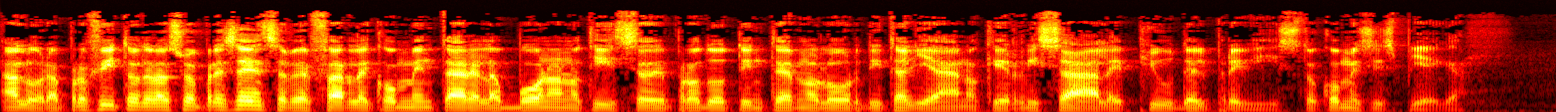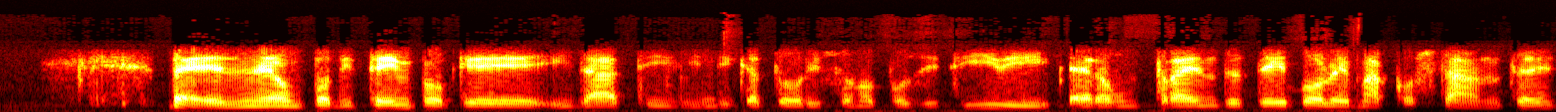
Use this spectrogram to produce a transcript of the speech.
Allora, approfitto della sua presenza per farle commentare la buona notizia del prodotto interno lordo italiano che risale più del previsto. Come si spiega? Beh, è un po' di tempo che i dati, gli indicatori sono positivi, era un trend debole ma costante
